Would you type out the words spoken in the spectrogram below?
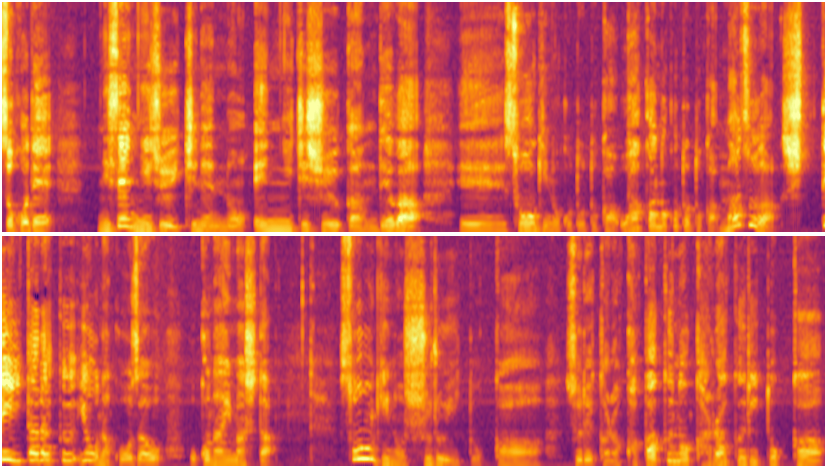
そこで2021年の縁日週間では、えー、葬儀のこととかお墓のこととかまずは知っていただくような講座を行いました。葬儀の種類とかそれから価格のからくりとか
